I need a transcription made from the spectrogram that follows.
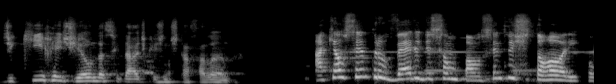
de que região da cidade que a gente está falando? Aqui é o Centro Velho de São Paulo, centro histórico.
